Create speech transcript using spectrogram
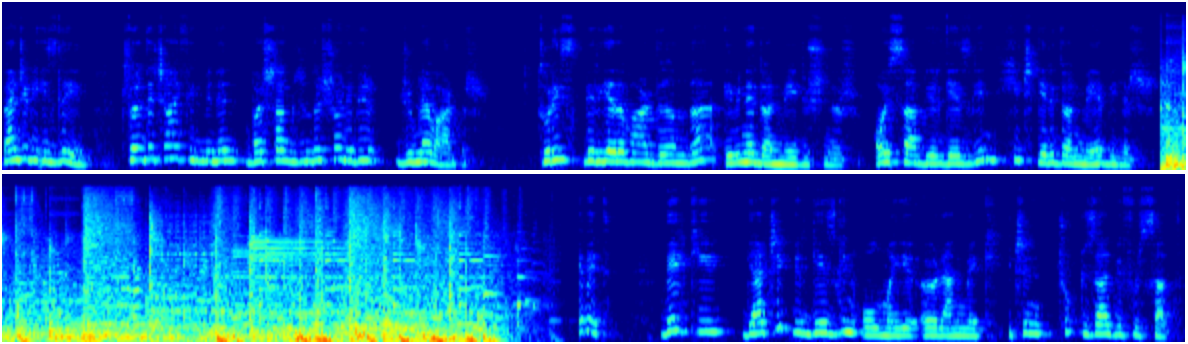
Bence bir izleyin. Çölde Çay filminin başlangıcında şöyle bir cümle vardır. Turist bir yere vardığında evine dönmeyi düşünür. Oysa bir gezgin hiç geri dönmeyebilir. Evet, belki gerçek bir gezgin olmayı öğrenmek için çok güzel bir fırsat.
